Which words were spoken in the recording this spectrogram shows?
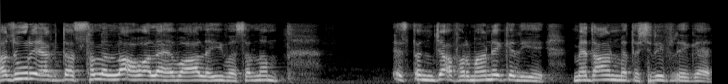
हजूर अकदस अलैहि वसल्लम इस्तंजा फरमाने के लिए मैदान में तशरीफ़ ले गए।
